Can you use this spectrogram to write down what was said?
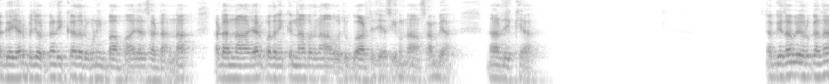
ਅੱਗੇ ਯਾਰ ਬਜ਼ੁਰਗਾਂ ਦੀ ਕਦਰ ਹੋਣੀ, ਬਾਬਾ ਯਾਰ ਸਾਡਾ ਨਾ, ਸਾਡਾ ਨਾਂ ਯਾਰ ਪਤਾ ਨਹੀਂ ਕਿੰਨਾ ਬਦਨਾਮ ਹੋ ਜੂਗਾ ਚ ਜੇ ਅਸੀਂ ਇਹਨੂੰ ਨਾ ਸਾਂਭਿਆ, ਨਾ ਦੇਖਿਆ। ਅੱਗੇ ਤਾਂ ਬਜ਼ੁਰਗਾਂ ਦਾ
